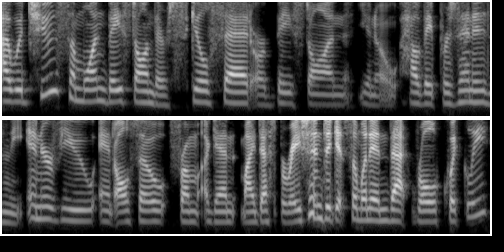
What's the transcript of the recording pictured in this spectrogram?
i would choose someone based on their skill set or based on you know how they presented in the interview and also from again my desperation to get someone in that role quickly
